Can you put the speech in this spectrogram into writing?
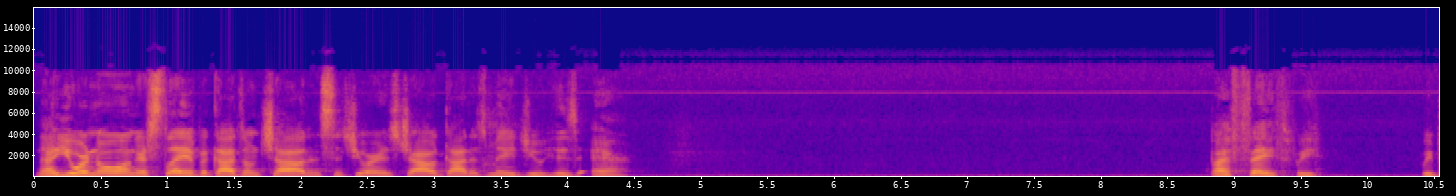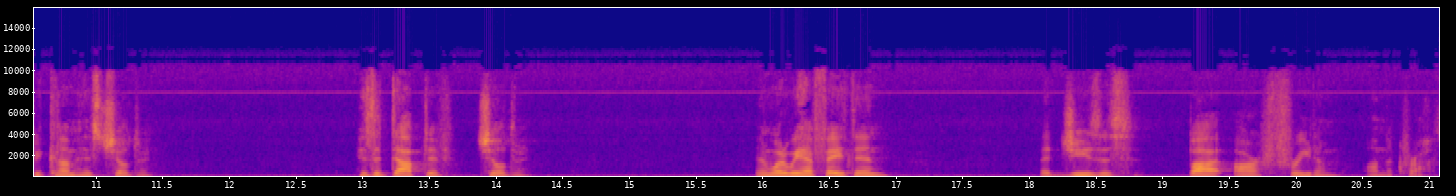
Now you are no longer a slave, but God's own child. And since you are his child, God has made you his heir. By faith, we, we become his children, his adoptive children. And what do we have faith in? That Jesus bought our freedom on the cross.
